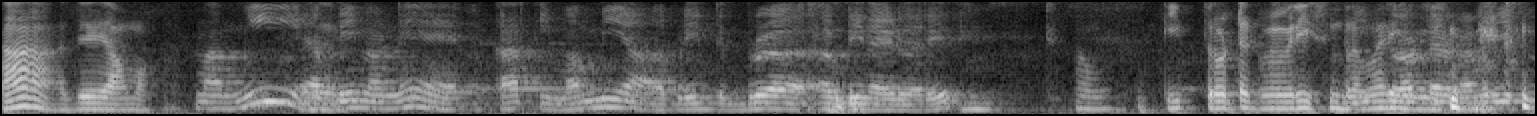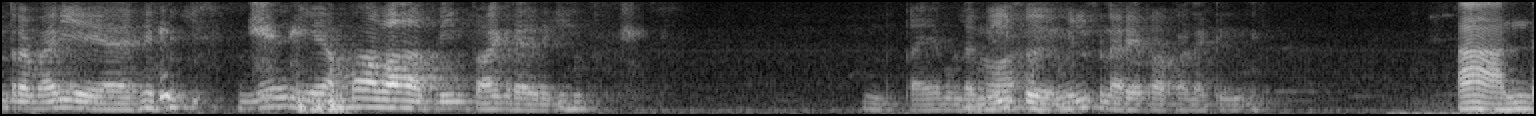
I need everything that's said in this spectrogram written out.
ஆ அது ஆமா. மம்மி அப்படின்னு உடனே கார்த்தி மம்மியா அப்படின்ட்டு ப்ரோ அப்படின்னு ஆயிடுவாரு. டீப் த்ரோட்டட் மெமரிஸ்ன்ற மாதிரி. மெமரிஸ்ன்ற மாதிரி நீ அம்மாவா? அப்படின்னு பாக்குறாரு பயமுள்ள மில்ஃப் மில்ஃப் நிறைய பார்ப்பானாட்டு ஆ அந்த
